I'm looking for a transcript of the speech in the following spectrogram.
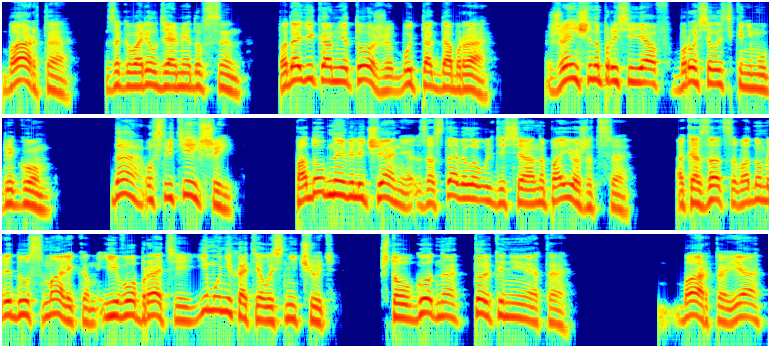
«Барта», — заговорил Диомедов сын, — «подойди ко мне тоже, будь так добра». Женщина, просияв, бросилась к нему бегом. «Да, о святейший!» Подобное величание заставило Ульдисиана поежиться. Оказаться в одном ряду с Маликом и его братьей ему не хотелось ничуть. Что угодно, только не это. Барта, я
